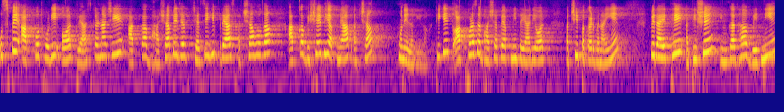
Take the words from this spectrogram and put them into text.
उस पर आपको थोड़ी और प्रयास करना चाहिए। आपका भाषा पे जब जैसे ही प्रयास अच्छा होगा, आपका विषय भी अपने आप अच्छा होने लगेगा। ठीक है? तो आप थोड़ा सा भाषा पे अपनी तैयारी और अच्छी पकड़ बनाइए। फिर आए थे अतिशय, इनका था वेदनीय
